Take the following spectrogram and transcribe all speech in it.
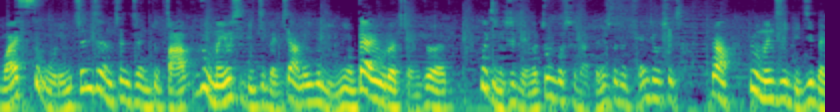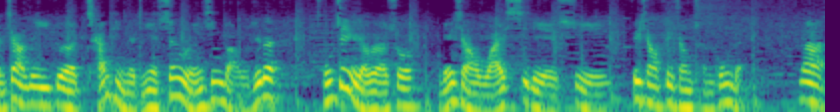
，Y 四五零真正正正就把入门游戏笔记本这样的一个理念带入了整个，不仅是整个中国市场，可能说是全球市场，让入门级笔记本这样的一个产品的理念深入人心吧。我觉得从这个角度来说，联想 Y 系列是非常非常成功的。那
